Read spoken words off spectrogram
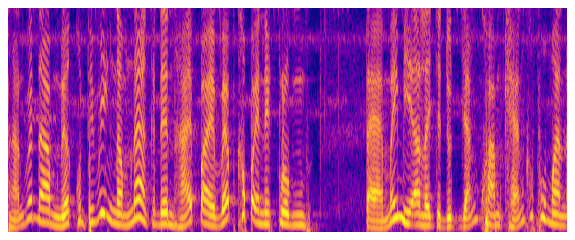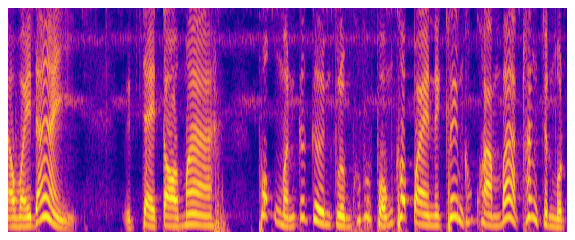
ทหารเวียดนามเหนือคนที่วิ่งนำหน้ากระเด็นหายไปแวบเข้าไปในกลุ่ม แต่ไม่มีอะไรจะหยุดยั้งความแข็งของพวกมันเอาไว้ได้ อึดใจต่อมา พวกมันก็เกินกลุ่มของพวกผมเข้าไปในคลื่นของความบ้าคลั่งจนหมด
